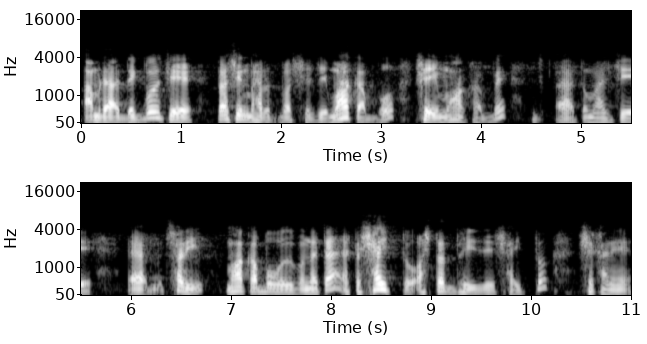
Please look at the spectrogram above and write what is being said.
আমরা দেখব যে প্রাচীন ভারতবর্ষের যে মহাকাব্য, সেই মহাকাব্যে তোমার যে সরি মহাকাব্য বলব না এটা, একটা সাহিত্য, অষ্টাধ্যায়ী যে সাহিত্য, সেখানে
